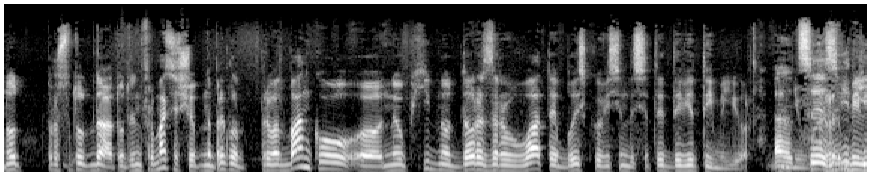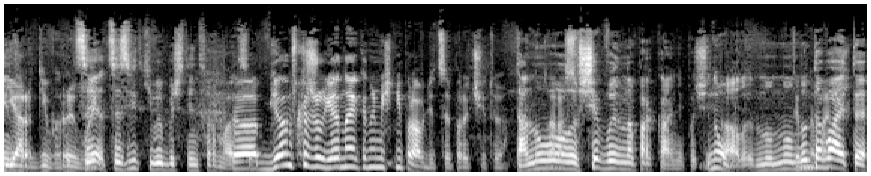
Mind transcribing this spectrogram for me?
Ну просто тут да тут інформація, що, наприклад, Приватбанку е, необхідно дорезервувати близько 89 мільйонів А, Це звідки мільярдів гривень. Це, це звідки, вибачте, інформація? Е, я вам скажу, я на економічній правді це перечитую. Та ну зараз. ще ви на паркані почитали. Ну ну, тим ну давайте.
